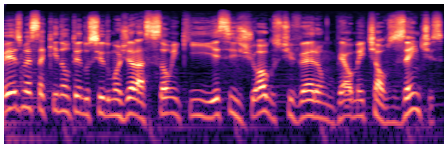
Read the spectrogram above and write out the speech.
Mesmo essa aqui não tendo sido uma geração em que esses jogos tiveram realmente ausentes,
